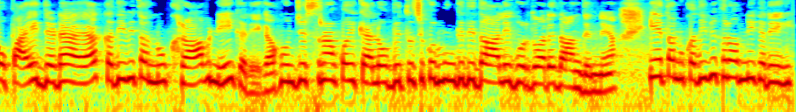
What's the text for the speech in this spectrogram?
ਉਪਾਅ ਜਿਹੜਾ ਆ ਕਦੀ ਵੀ ਤੁਹਾਨੂੰ ਖਰਾਬ ਨਹੀਂ ਕਰੇਗਾ। ਹੁਣ ਜਿਸ ਤਰ੍ਹਾਂ ਕੋਈ ਕਹਿ ਲਓ ਵੀ ਤੁਸੀਂ ਕੋਈ ਮੂੰਗੀ ਦੀ ਦਾਲ ਹੀ ਗੁਰਦੁਆਰੇ ਦਾਨ ਦਿੰਦੇ ਆ ਇਹ ਤੁਹਾਨੂੰ ਕਦੀ ਵੀ ਖਰਾਬ ਨਹੀਂ ਕਰੇਗੀ।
